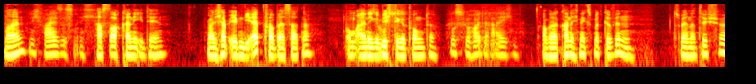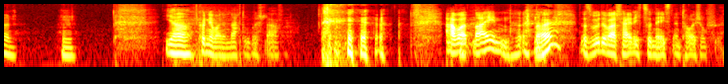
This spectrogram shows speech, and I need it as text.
Nein? Ich weiß es nicht. Hast du auch keine Ideen? Ich meine, ich habe eben die App verbessert, ne? Um einige muss- wichtige Punkte. Muss für heute reichen. Aber da kann ich nichts mit gewinnen. Das wäre natürlich schön. Hm. Ja, Können ja mal eine Nacht drüber schlafen. Aber nein, nein? das würde wahrscheinlich zur nächsten Enttäuschung führen.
